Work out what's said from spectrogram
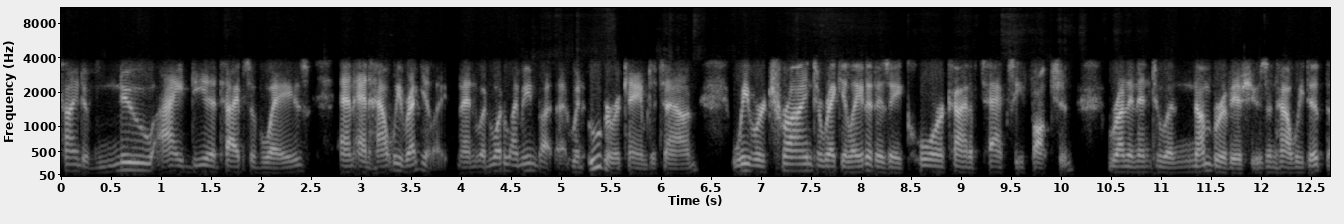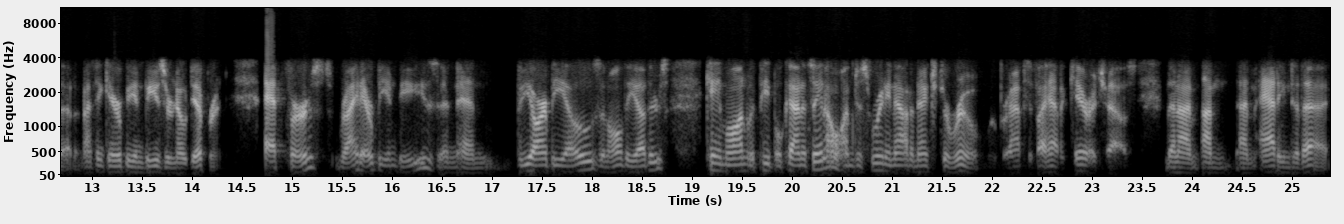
kind of new idea types of ways and, and how we regulate. And when, what do I mean by that? When Uber came to town, we were trying to regulate it as a core kind of taxi function, running into a number of issues and how we did that. And I think Airbnbs are no different. At first, right, Airbnbs and, and VRBOs and all the others came on with people kind of saying, "Oh, I'm just renting out an extra room. Or perhaps if I have a carriage house, then I'm I'm I'm adding to that."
